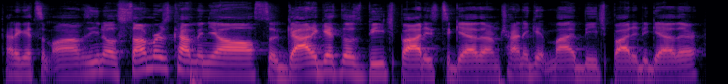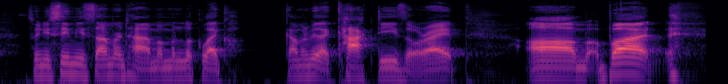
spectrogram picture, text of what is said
Got to get some arms. You know, summer's coming, y'all. So got to get those beach bodies together. I'm trying to get my beach body together. So when you see me summertime, I'm gonna look like I'm gonna be like cock diesel, right? Um, but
